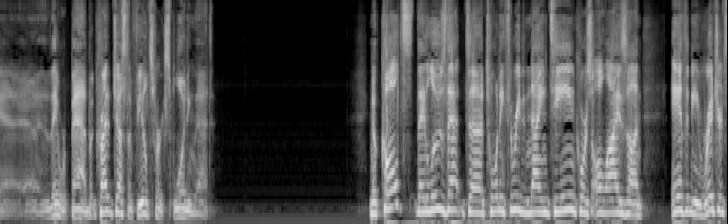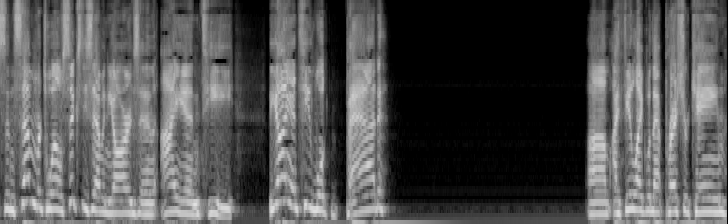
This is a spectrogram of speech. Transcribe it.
uh, they were bad, but credit Justin Fields for exploiting that. You know, Colts, they lose that uh, 23 to 19. Of course, all eyes on Anthony Richardson, 7 for 12, 67 yards, and an INT. The INT looked bad. Um, I feel like when that pressure came,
